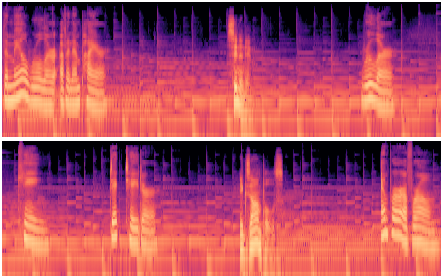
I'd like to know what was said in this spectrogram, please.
The male ruler of an empire. Synonym Ruler King Dictator. Examples. Emperor of Rome.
